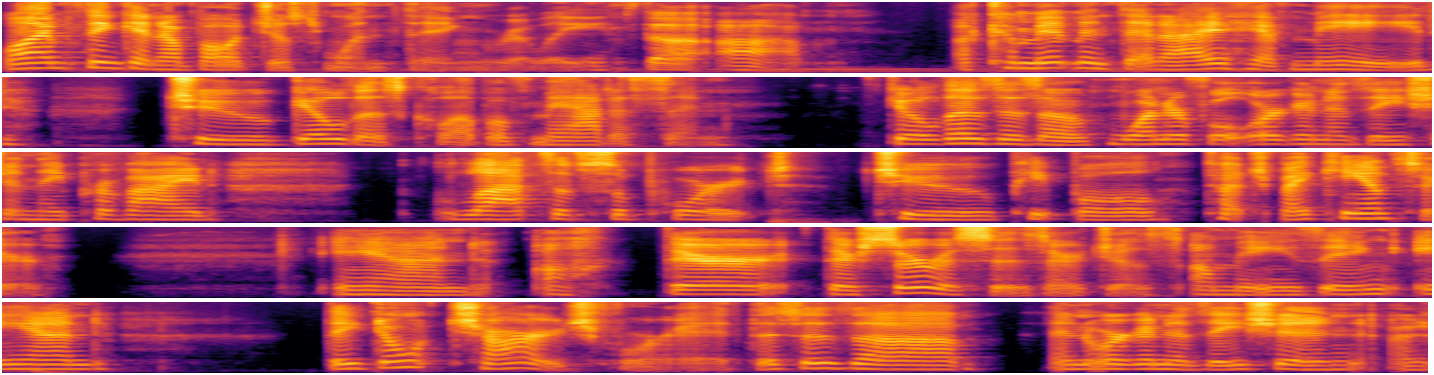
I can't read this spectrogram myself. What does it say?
Well, I'm thinking about just one thing, really. The um, a commitment that I have made to Gilda's Club of Madison. Gilda's is a wonderful organization. They provide lots of support to people touched by cancer. And oh, their their services are just amazing and they don't charge for it. This is a an organization, uh,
